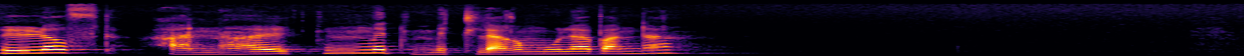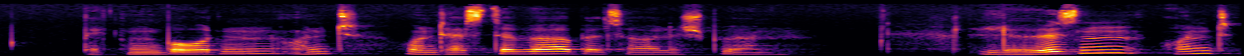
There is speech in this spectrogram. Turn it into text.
Luft anhalten mit mittlerem Mula Bandha. Beckenboden und unterste Wirbelsäule spüren. Lösen und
